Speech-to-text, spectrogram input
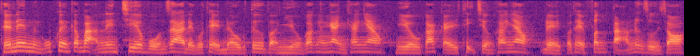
Thế nên mình cũng khuyên các bạn nên chia vốn ra để có thể đầu tư vào nhiều các ngành khác nhau nhiều các cái thị trường khác nhau để có thể phân tán được rủi ro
